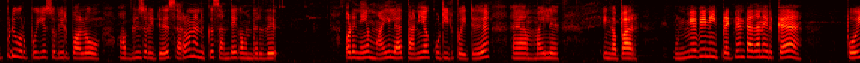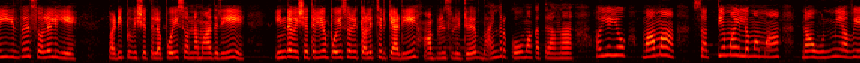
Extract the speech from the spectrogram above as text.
இப்படி ஒரு பொய்யை சொல்லியிருப்பாளோ அப்படின்னு சொல்லிட்டு சரவணனுக்கு சந்தேகம் வந்துடுது உடனே மயிலை தனியாக கூட்டிகிட்டு போயிட்டு மயில் இங்கே பார் உண்மையாகவே நீ ப்ரெக்னெண்ட்டாக தானே இருக்க? பொய் இது சொல்லலையே. படிப்பு விஷயத்தில் பொய் சொன்ன மாதிரி இந்த விஷயத்துலையும் பொய் சொல்லி தொலைச்சிருக்கியாடி? அப்படின்னு சொல்லிட்டு பயங்கர கோவமாக கத்துறாங்க. ஐயோ மாமா சத்தியமாக இல்லை மாமா. நான் உண்மையாகவே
